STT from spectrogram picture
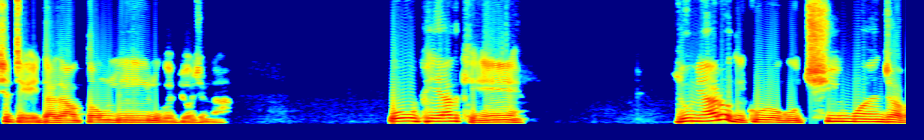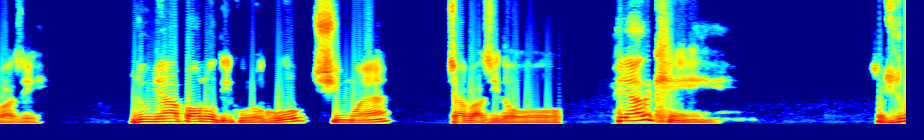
ဖြစ်တယ်ဒါကြောင့်3 4လို့ပဲပြောချင်တာအိုးဖျားသခင် လူများတို့သည်ကိုယ်တော်ကိုချီးမွမ်းကြပါစေလူများအပေါင်းတို့သည်ကိုယ်တော်ကိုချီးမွမ်းကြပါစေတော့ဖျားသခင်ဆိုလူ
